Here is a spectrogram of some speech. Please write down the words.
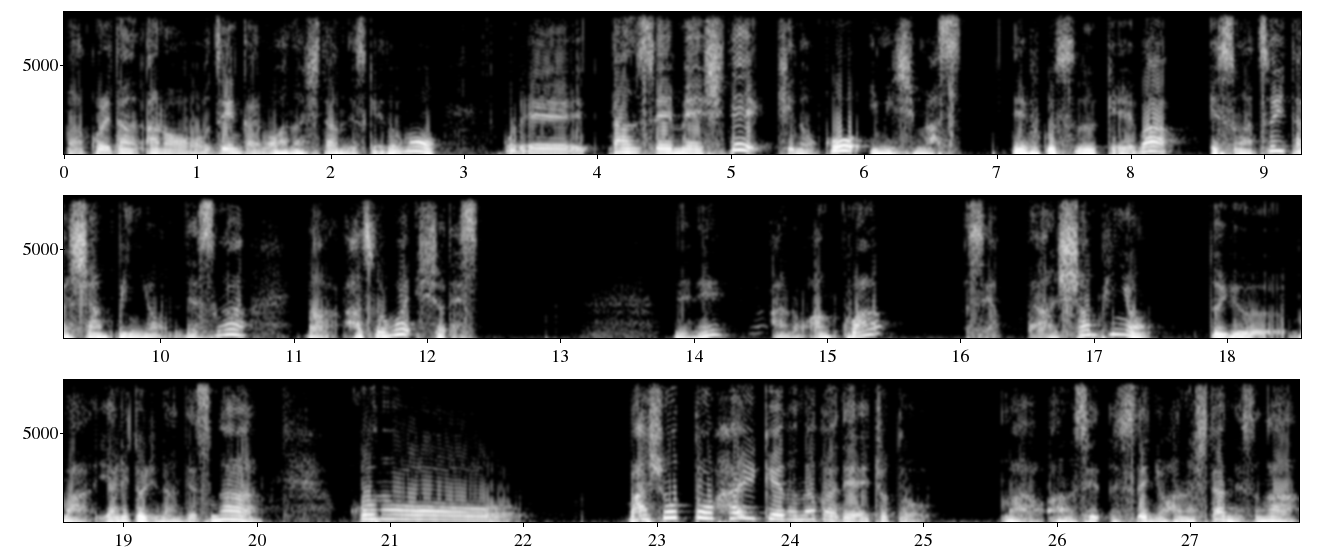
まあ、これだ、あの、前回もお話したんですけれども、これ、男性名詞でキノコを意味します。で、複数形は S がついたシャンピニョンですが、まあ、発音は一緒です。でね、あの、アンクワ、シャンピニョンという、まあ、やりとりなんですが、この場所と背景の中でちょっとまあ、あのすでにお話したんですが、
